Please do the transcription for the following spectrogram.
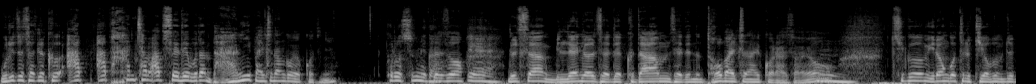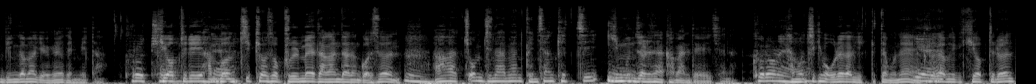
우리도 사실 그 앞 앞 한참 앞 세대보다 많이 발전한 거였거든요. 그렇습니다. 그래서 예. 늘상 밀레니얼 세대 그 다음 세대는 더 발전할 거라서요. 음. 지금 이런 것들을 기업은 좀 민감하게 여겨야 됩니다. 그렇죠. 기업들이 한번 예. 찍혀서 불매 당한다는 것은 음. 아좀 지나면 괜찮겠지 이 음. 문제를 생각하면 안 돼요 이제는. 그러네요. 한번 찍히면 오래가기 때문에 예. 그러다 보니까 기업들은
